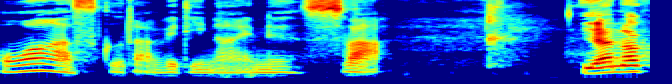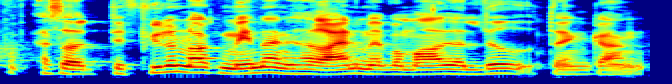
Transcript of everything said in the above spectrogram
overrasket dig ved dine egne svar? Ja, nok, altså det fylder nok mindre, end jeg havde regnet med, hvor meget jeg led dengang,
